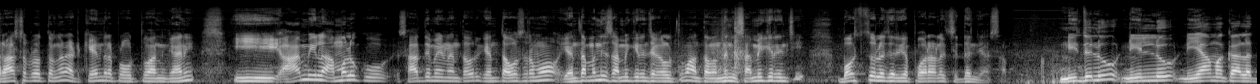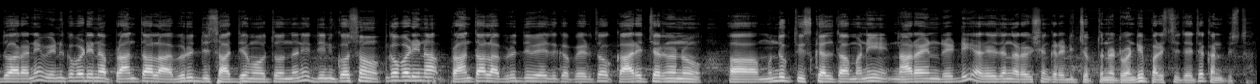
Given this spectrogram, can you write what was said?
రాష్ట్ర ప్రభుత్వం కానీ అటు కేంద్ర ప్రభుత్వానికి కానీ ఈ హామీల అమలుకు సాధ్యమైనంత వరకు ఎంత అవసరమో ఎంతమంది సమీకరించగలుగుతామో అంతమందిని సమీకరించి భవిష్యత్తులో జరిగే పోరాటాలకు సిద్ధం చేస్తాం. నిధులు నీళ్ళు నియామకాల ద్వారానే వెనుకబడిన ప్రాంతాల అభివృద్ధి సాధ్యమవుతోందని దీనికోసం వెనుకబడిన ప్రాంతాల అభివృద్ధి వేదిక పేరుతో కార్యాచరణను ముందుకు తీసుకెళ్తామని నారాయణ రెడ్డి అదేవిధంగా రవిశంకర్ రెడ్డి చెప్తున్నటువంటి పరిస్థితి అయితే కనిపిస్తుంది.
